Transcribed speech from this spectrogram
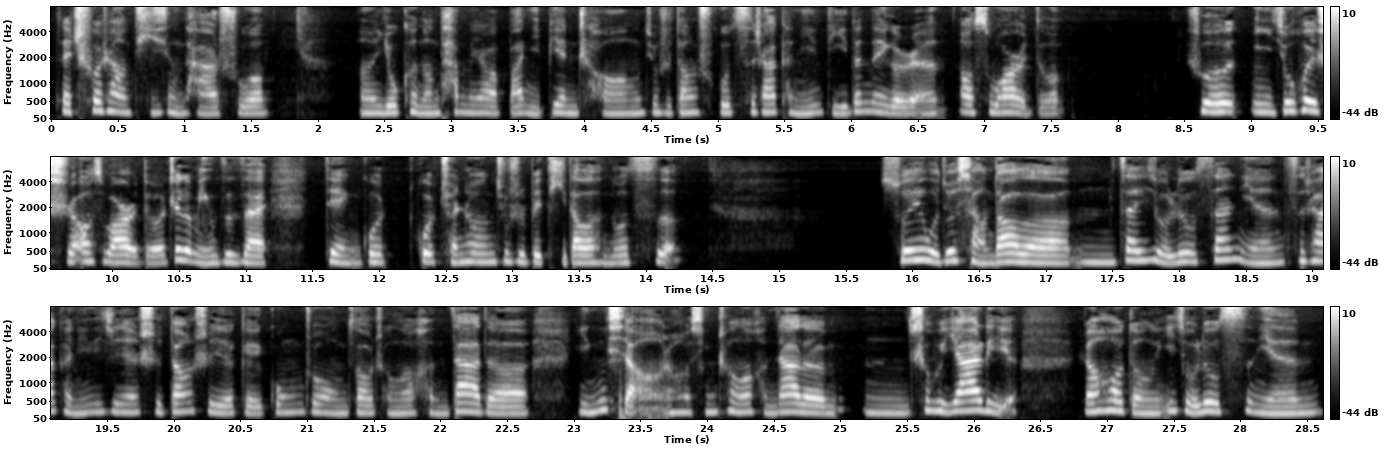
在车上提醒他说，嗯，有可能他们要把你变成就是当初刺杀肯尼迪的那个人奥斯瓦尔德。说你就会是奥斯瓦尔德这个名字在电影过过全程就是被提到了很多次，所以我就想到了，嗯，在一九六三年刺杀肯尼迪这件事，当时也给公众造成了很大的影响，然后形成了很大的嗯社会压力，然后等一九六四年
